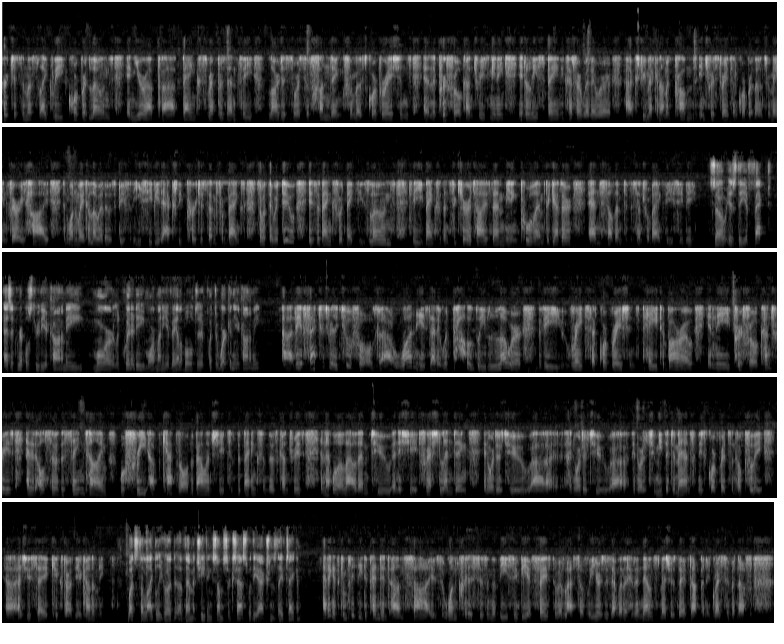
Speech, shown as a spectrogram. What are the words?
purchase the most likely corporate loans. In Europe, uh, banks represent the largest source of funding for most corporations, and in the peripheral countries, meaning Italy, Spain, etc., where there were uh, extreme economic problems, interest rates on corporate loans remain very high, and one way to lower those would be for the ECB to actually purchase them from banks. So what they would do is the banks would make these loans, the banks would then securitize them, meaning pool them together, and sell them to the central bank, the ECB. So, is the effect as it ripples through the economy more liquidity, more money available to put to work in the economy? Uh, the effect is really twofold. Uh, one is that it would probably lower the rates that corporations pay to borrow in the peripheral countries, and it also at the same time will free up capital on the balance sheets of the banks in those countries, and that will allow them to initiate fresh lending in order to uh, in order to uh, in order to meet the demand from these corporates and hopefully, uh, as you say, kickstart the economy. What's the likelihood of them achieving some success with the actions they've taken? I think it's completely dependent on size. One criticism that the ECB has faced over the last several years is that when it has announced measures, they have not been aggressive enough.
